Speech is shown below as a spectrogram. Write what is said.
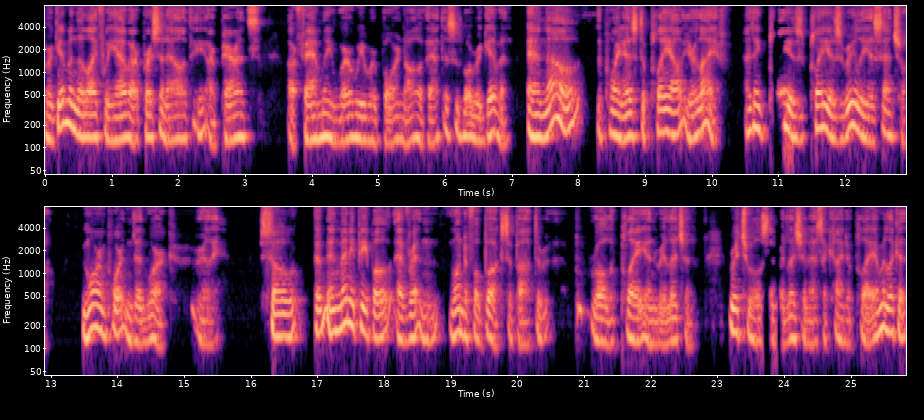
we're given the life we have, our personality, our parents, our family, where we were born, all of that. This is what we're given. And now the point is to play out your life. I think play is play is really essential, more important than work, really. So, and many people have written wonderful books about the role of play in religion, rituals in religion as a kind of play. I mean, look at,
